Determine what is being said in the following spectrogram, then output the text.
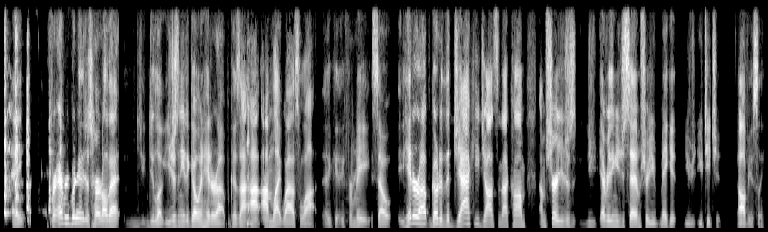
hey, for everybody that just heard all that, you look, you just need to go and hit her up because I, I am like, wow, that's a lot eh, for me. So hit her up, go to the jackiejohnson.com. I'm sure you just you, everything you just said, I'm sure you make it, you you teach it obviously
